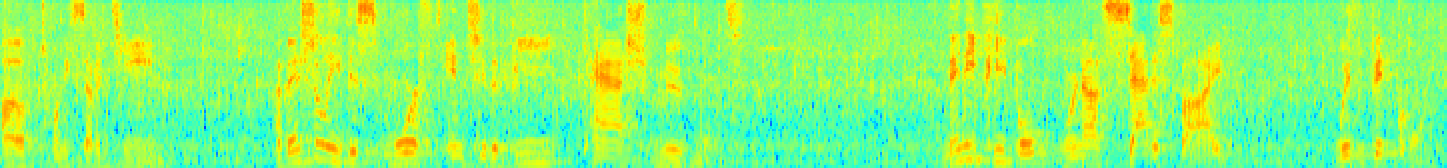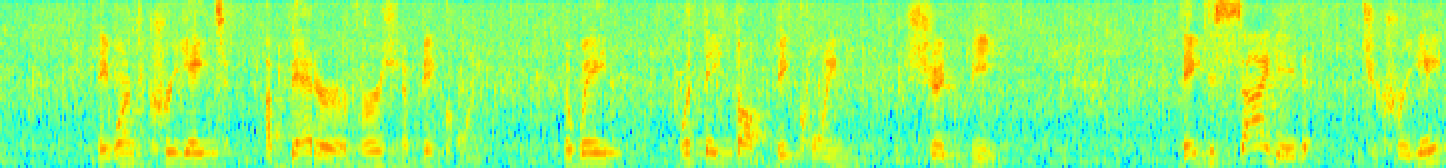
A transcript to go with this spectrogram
of 2017. Eventually, this morphed into the B Cash movement. Many people were not satisfied with Bitcoin. They wanted to create a better version of Bitcoin, the way what they thought Bitcoin should be. They decided to create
